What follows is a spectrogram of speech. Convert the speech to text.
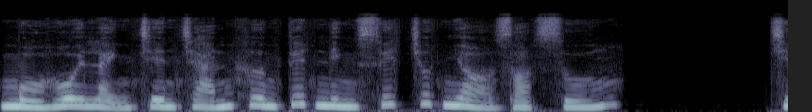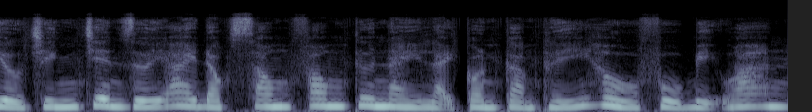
mồ hôi lạnh trên trán Khương Tuyết Ninh suýt chút nhỏ giọt xuống. Triều chính trên dưới ai đọc xong phong thư này lại còn cảm thấy hầu phủ bị oan.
